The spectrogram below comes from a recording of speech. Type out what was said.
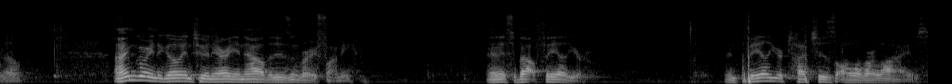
so, I'm going to go into an area now that isn't very funny, and it's about failure. And failure touches all of our lives.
